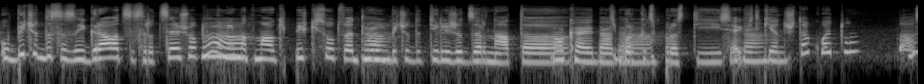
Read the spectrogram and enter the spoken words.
Обичат да се заиграват с ръце, защото нали, имат малки пишки, съответно Да. обичат да ти лежат зърната, Окей, да, ти да. бъркат с пръсти всякакви Да. такива неща, което аз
